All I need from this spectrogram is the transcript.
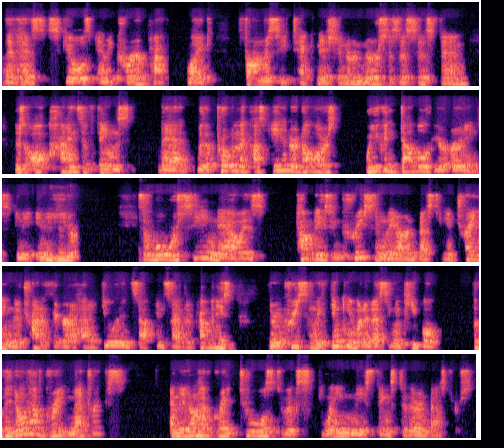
that has skills and a career path like pharmacy technician or nurse's assistant. There's all kinds of things that with a program that costs $800 where you can double your earnings in a, in a mm-hmm. year. So what we're seeing now is companies increasingly are investing in training. They're trying to figure out how to do it inside, inside their companies. They're increasingly thinking about investing in people, but they don't have great metrics and they don't have great tools to explain these things to their investors.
